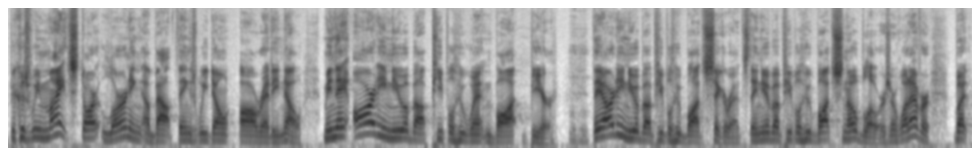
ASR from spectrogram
Because we might start learning about things we don't already know. I mean, they already knew about people who went and bought beer. Mm-hmm. They already knew about people who bought cigarettes. They knew about people who bought snowblowers or whatever. But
